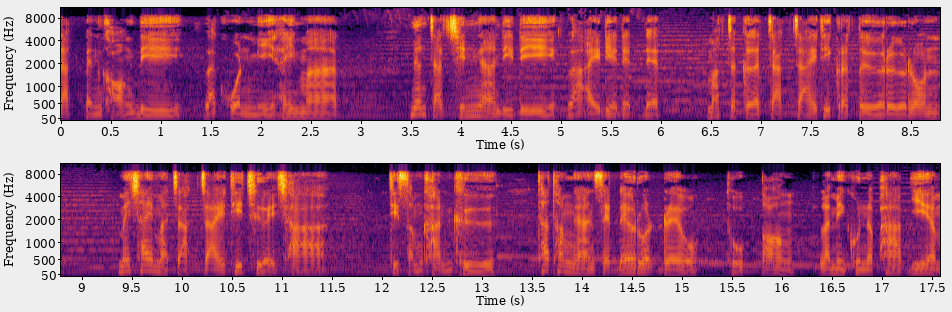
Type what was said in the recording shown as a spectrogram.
จัดเป็นของดีและควรมีให้มาก เนื่องจากชิ้นงานดีๆ และไอเดียเด็ด ๆ มักจะเกิดจากใจที่กระตือรือร้น ไม่ใช่มาจากใจที่เฉื่อยชา ที่สำคัญคือ ถ้าทำงานเสร็จได้รวดเร็ว ถูกต้องและมีคุณภาพเยี่ยม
